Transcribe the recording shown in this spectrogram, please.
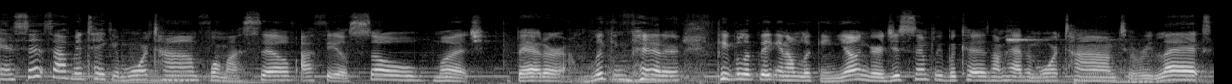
And since I've been taking more time for myself, I feel so much better. I'm looking better. People are thinking I'm looking younger just simply because I'm having more time to relax,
